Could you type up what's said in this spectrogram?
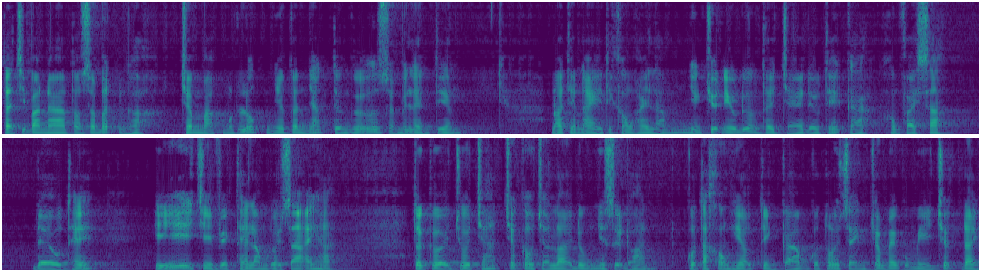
Tachibana tỏ ra bất ngờ, trầm mặc một lúc như cân nhắc từ ngữ rồi mới lên tiếng. Nói thế này thì không hay lắm, Nhưng chuyện yêu đương thời trẻ đều thế cả, Không phải sao? Đều thế. Ý chỉ việc thay lòng đổi dãi hả? Tôi cười chua chát trước câu trả lời đúng như dự đoán. Cô ta không hiểu tình cảm của tôi dành cho Megumi trước đây,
